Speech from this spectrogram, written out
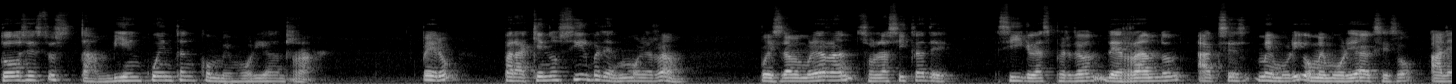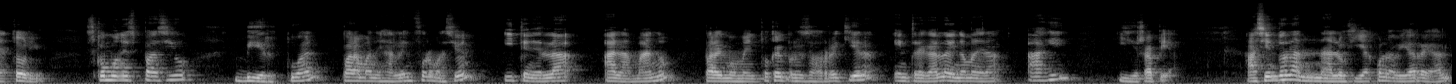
Todos estos también cuentan con memoria RAM. Pero, ¿para qué nos sirve la memoria RAM? Pues la memoria RAM son las siglas de siglas, perdón, de Random Access Memory o memoria de acceso aleatorio. Es como un espacio virtual para manejar la información y tenerla a la mano para el momento que el procesador requiera entregarla de una manera ágil y rápida. Haciendo la analogía con la vida real,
